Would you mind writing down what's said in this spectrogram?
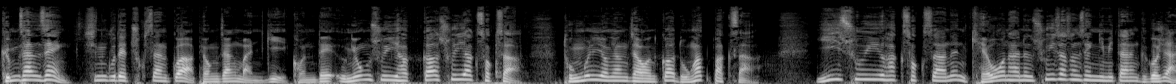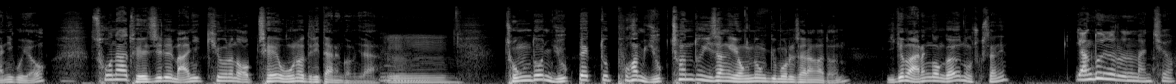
금산생 신구대 축산과 병장 만기 건대 응용수의학과 수의학 석사 동물영양자원과 농학 박사 이 수의학 석사는 개원하는 수의사 선생님이 있다는 그것이 아니고요. 소나 돼지를 많이 키우는 업체의 오너들이 있다는 겁니다. 음. 종돈 600두 포함 6천두 이상의 영농 규모를 자랑하던 이게 많은 건가요, 농축산인? 양돈으로는 많죠.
